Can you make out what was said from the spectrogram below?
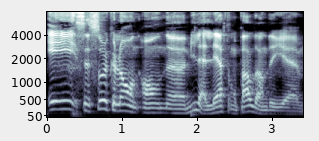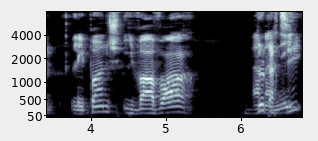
Et c'est sûr que là, on, on a mis la lettre, on parle dans des euh, les punchs, il va avoir Deux parties.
